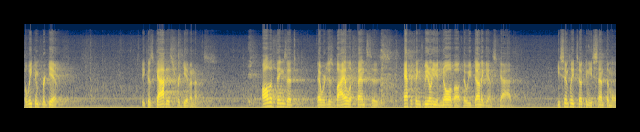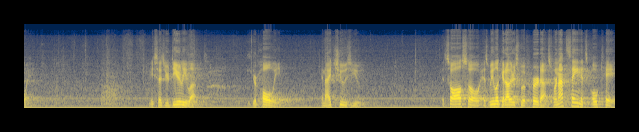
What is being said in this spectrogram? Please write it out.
But we can forgive because God has forgiven us. All the things that, that were just vile offenses, half the things we don't even know about that we've done against God, he simply took and he sent them away. And he says, you're dearly loved. You're holy. And I choose you. And so also, as we look at others who have hurt us, we're not saying it's okay.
